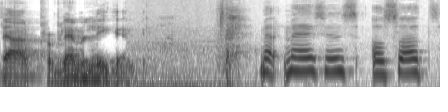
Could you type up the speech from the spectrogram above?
der problemet ligger. Men, men jeg syns også at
